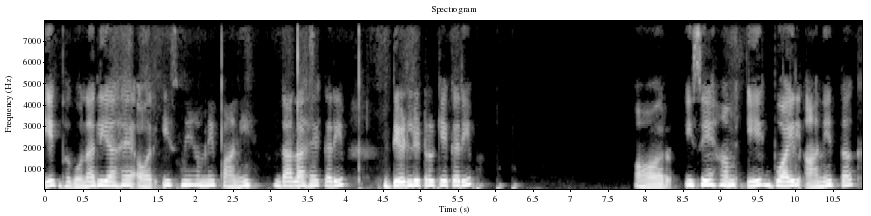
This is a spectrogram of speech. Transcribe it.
एक भगोना लिया है और इसमें हमने पानी डाला है करीब डेढ़ लीटर के करीब। और इसे हम एक बॉईल आने तक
